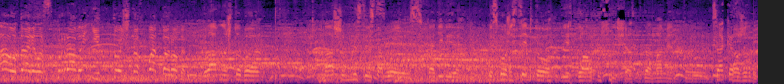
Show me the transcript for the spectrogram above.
а ударила справа и точно в подбородок. Главное, чтобы наши мысли с тобой сходили без схожи с тем, кто есть глава пути сейчас в данный момент. Всякое может быть.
